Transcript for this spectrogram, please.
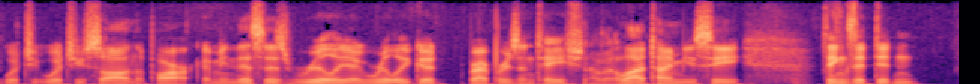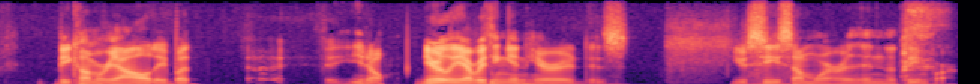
what you what you saw in the park. I mean, this is really a really good representation of it. A lot of time you see things that didn't become reality, but you know, nearly everything in here is you see somewhere in the theme park.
